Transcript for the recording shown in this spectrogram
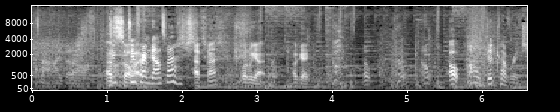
It's not hype at all. That's two, so two hype. frame down smash. F smash. What do we got? Okay. Oh, oh, Oh, oh, good coverage.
